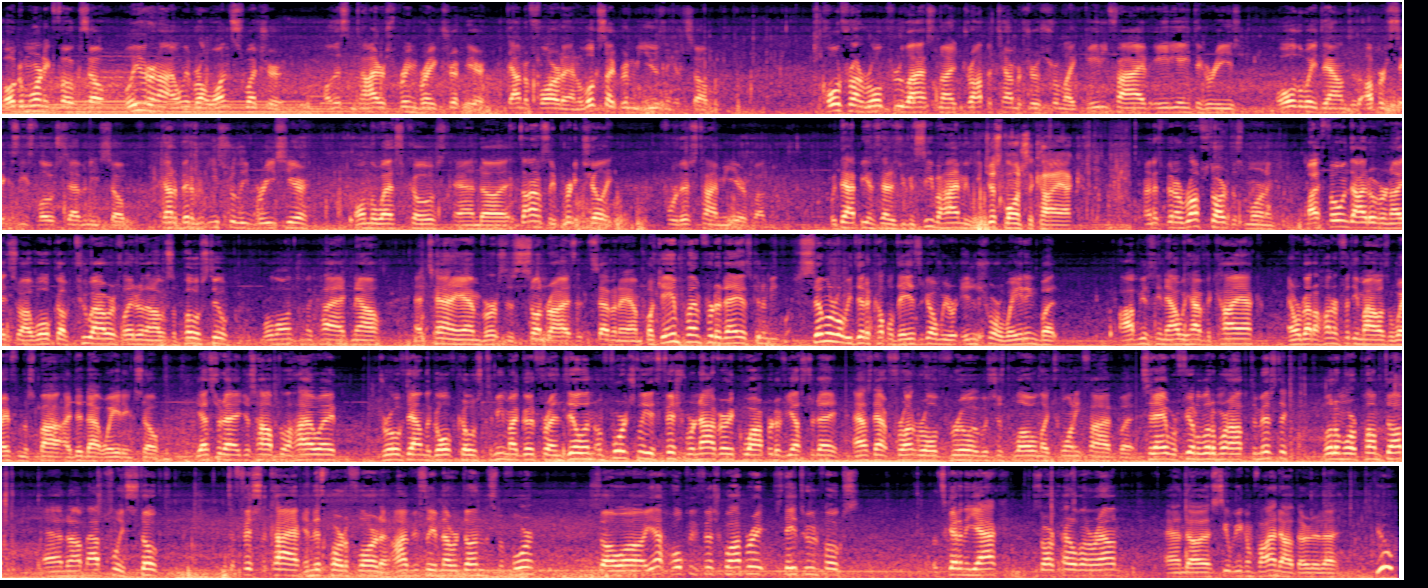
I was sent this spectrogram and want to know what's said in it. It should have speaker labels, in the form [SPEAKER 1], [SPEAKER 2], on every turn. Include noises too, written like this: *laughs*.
[SPEAKER 1] Well, good morning, folks. So, believe it or not, I only brought one sweatshirt on this entire spring break trip here down to Florida, and it looks like we're gonna be using it. So, cold front rolled through last night, dropped the temperatures from like 85, 88 degrees all the way down to the upper 60s, low 70s. So, got a bit of an easterly breeze here on the west coast, and uh, it's honestly pretty chilly for this time of year. But with that being said, as you can see behind me, we just launched the kayak, and it's been a rough start this morning. My phone died overnight, so I woke up two hours later than I was supposed to. We're launching the kayak now at 10 a.m. versus sunrise at 7 a.m. But game plan for today is gonna be similar to what we did a couple days ago. When we were inshore wading, but obviously now we have the kayak and we're about 150 miles away from the spot I did that wading. So yesterday I just hopped on the highway, drove down the Gulf Coast to meet my good friend Dylan. Unfortunately, the fish were not very cooperative yesterday as that front rolled through. It was just blowing like 25. But today we're feeling a little more optimistic, a little more pumped up and I'm absolutely stoked to fish the kayak in this part of Florida. Obviously, I've never done this before. So uh, yeah, hopefully fish cooperate. Stay tuned, folks. Let's get in the yak, start pedaling around, and uh, see what we can find out there today. Whew.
